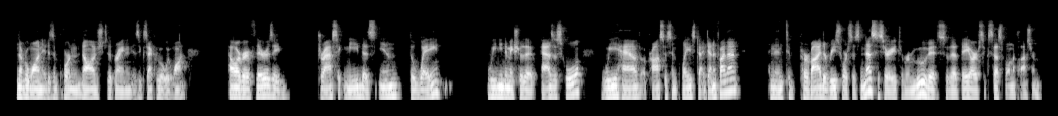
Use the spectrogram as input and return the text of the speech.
number one, it is important knowledge to the brain and is exactly what we want. However, if there is a drastic need that's in the way we need to make sure that as a school, we have a process in place to identify that and then to provide the resources necessary to remove it so that they are successful in the classroom.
